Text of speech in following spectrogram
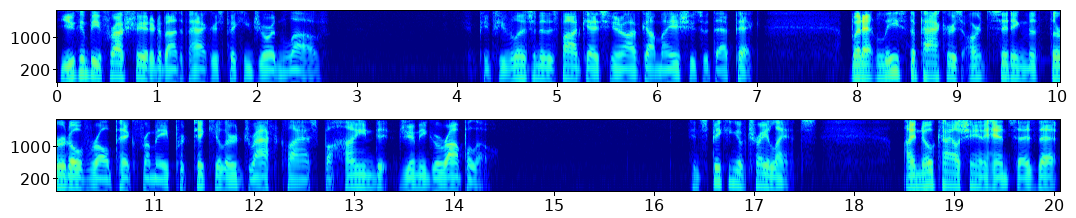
You can be frustrated about the Packers picking Jordan Love if you've listened to this podcast, you know I've got my issues with that pick. But at least the Packers aren't sitting the third overall pick from a particular draft class behind Jimmy Garoppolo. And speaking of Trey Lance, I know Kyle Shanahan says that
